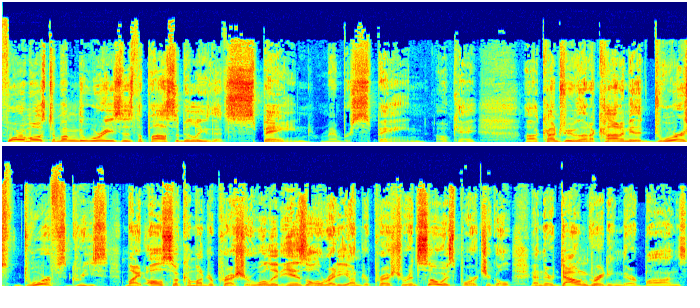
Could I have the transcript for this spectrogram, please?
Foremost among the worries is the possibility that Spain, remember Spain, okay, a country with an economy that dwarfs, dwarfs Greece, might also come under pressure. Well, it is already under pressure, and so is Portugal, and they're downgrading their bonds.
